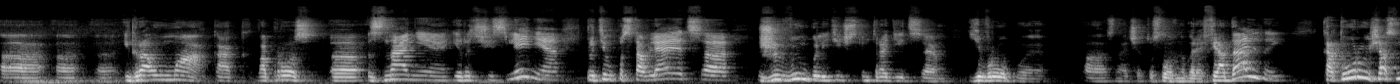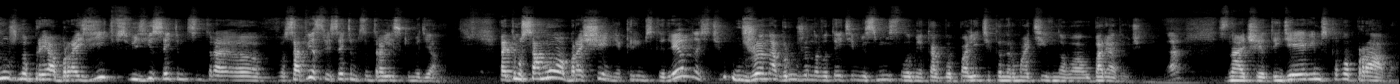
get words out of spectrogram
игра ума, как вопрос знания и расчисления, противопоставляется живым политическим традициям Европы, а, значит, условно говоря, феодальной, которую сейчас нужно преобразить в связи с этим, э, в соответствии с этим централистским идеалом. Поэтому само обращение к римской древности уже нагружено вот этими смыслами как бы политико-нормативного упорядочения. Да? Значит, идея римского права,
